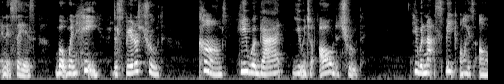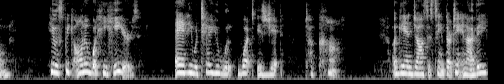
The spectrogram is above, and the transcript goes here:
and it says but when he the spirit of truth comes he will guide you into all the truth he will not speak on his own he will speak only what he hears and he will tell you what, is yet to come. Again, John 16, 13 NIV.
